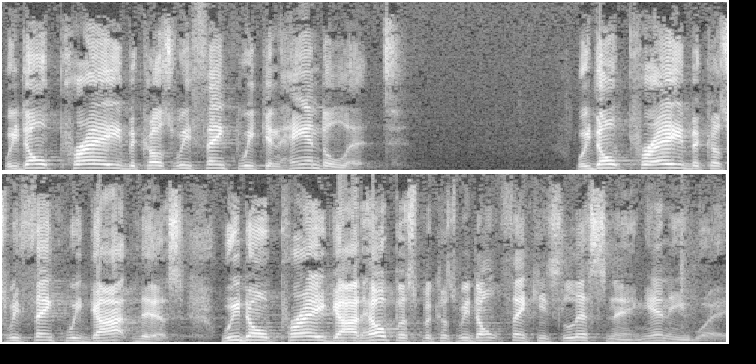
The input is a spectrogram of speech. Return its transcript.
We don't pray because we think we can handle it. We don't pray because we think we got this. We don't pray, God help us, because we don't think He's listening anyway.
